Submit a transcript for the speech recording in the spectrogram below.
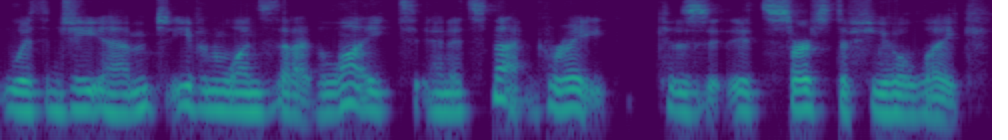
with GMs, even ones that I've liked, and it's not great because it starts to feel like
